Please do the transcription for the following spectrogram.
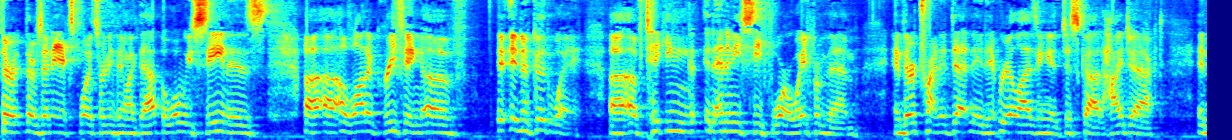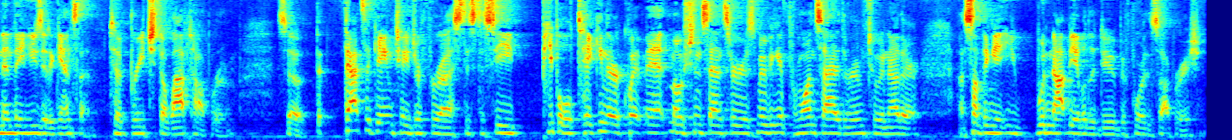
there, there's any exploits or anything like that. But what we've seen is uh, a lot of griefing of in a good way uh, of taking an enemy C4 away from them, and they're trying to detonate it, realizing it just got hijacked, and then they use it against them to breach the laptop room. So th- that's a game changer for us, is to see people taking their equipment, motion sensors, moving it from one side of the room to another, uh, something that you would not be able to do before this operation.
